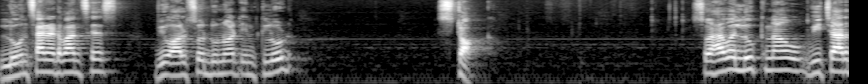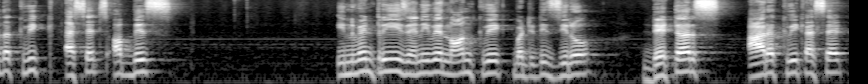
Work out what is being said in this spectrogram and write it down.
loans and advances. We also do not include stock. So, have a look now which are the quick assets of this inventory is anyway non quick, but it is 0 debtors are a quick asset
